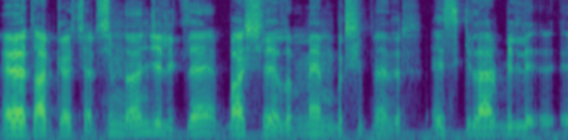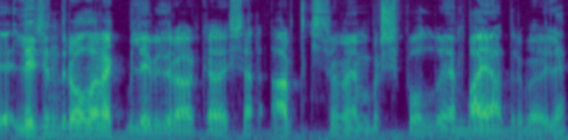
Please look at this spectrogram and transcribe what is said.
Evet arkadaşlar şimdi öncelikle başlayalım. Membership nedir? Eskiler bile, e, Legendary olarak bilebilir arkadaşlar. Artık ismi Membership oldu yani bayağıdır böyle.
